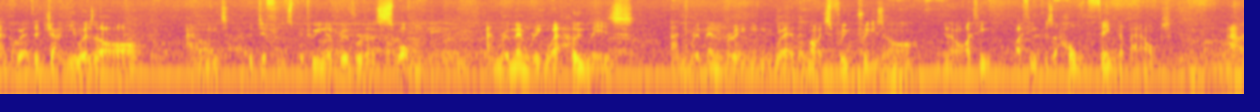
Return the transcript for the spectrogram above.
and where the jaguars are, and the difference between a river and a swamp, and remembering where home is, and remembering where the nice fruit trees are. You know, I think I think there's a whole thing about our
